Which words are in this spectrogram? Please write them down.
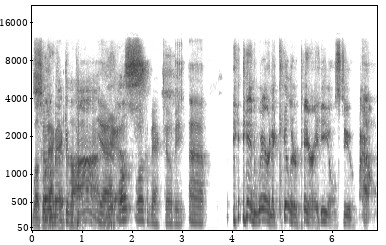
Welcome So back, back, to, to the pod. yeah. Yes. Well, welcome back, Toby. Uh, And wearing a killer pair of heels, too. Wow.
